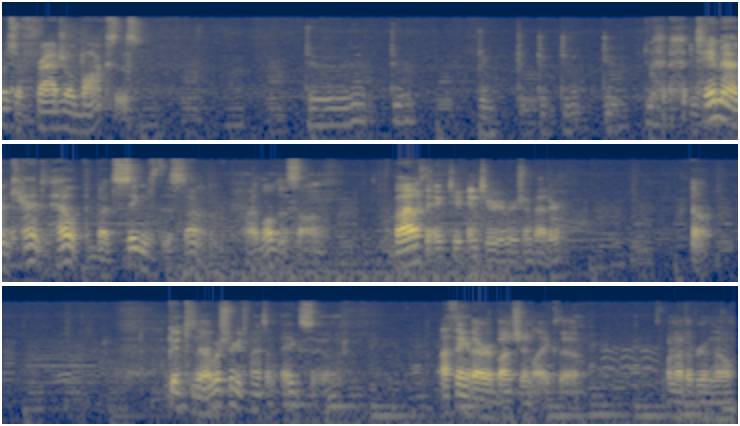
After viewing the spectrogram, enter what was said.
Bunch of fragile boxes. Tayman can't help but sings the song. I love this song, but I like the inter- interior version better. Oh. Good to Yeah, I wish we could find some eggs soon. I think there are a bunch in like the one other room though.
